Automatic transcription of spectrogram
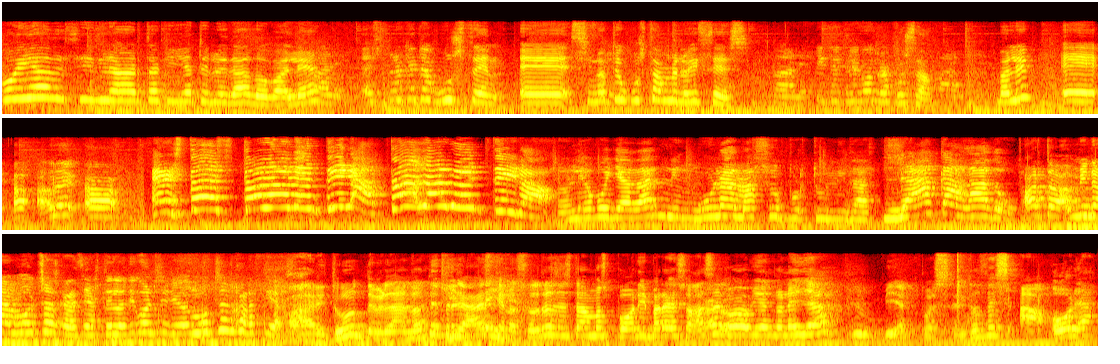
Voy a decirle a Arta que ya te lo he dado, ¿vale? Vale. Espero que te gusten. Eh, si no te gustan, me lo dices. Vale. Y te traigo otra cosa. ¿Vale? Eh, a, a ver, a- ¡Esto No le voy a dar ninguna más oportunidad. La ha cagado. Arta, mira, muchas gracias, te lo digo en serio, muchas gracias. Ari, tú, de verdad, no te preocupes que nosotros estamos por y para eso. ¿Has Claro. acabado bien con ella? Bien, pues entonces ahora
